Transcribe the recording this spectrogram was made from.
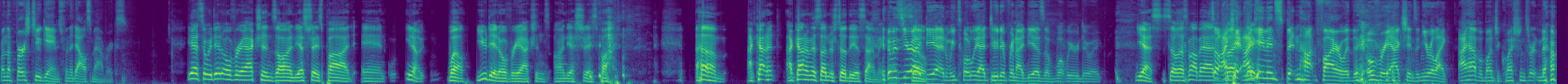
from the first two games from the Dallas Mavericks? Yeah, so we did overreactions on yesterday's pod, and you know, well, you did overreactions on yesterday's pod. um, I kind of, I kind of misunderstood the assignment. It was your So, idea, and we totally had two different ideas of what we were doing. Yes, so that's my bad. So I came, I came in spitting hot fire with the overreactions, and you were like, "I have a bunch of questions written down,"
